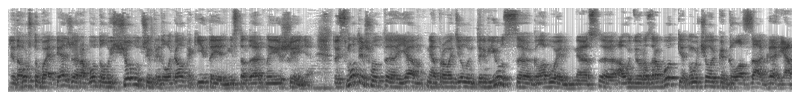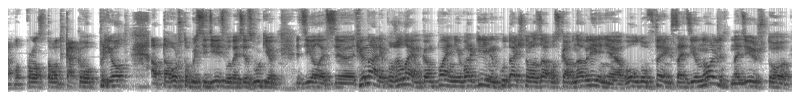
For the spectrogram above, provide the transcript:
для того, чтобы, опять же, работал еще лучше и предлагал какие-то нестандартные решения. То есть, смотришь, вот э, я проводил интервью с э, главой э, аудиоразработки, ну, у человека глаза горят, вот просто вот как его прет от того, чтобы сидеть, вот эти звуки делать. В финале пожелаем компании Wargaming удачного запуска обновления World of Tanks 1.0 Надеюсь, что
